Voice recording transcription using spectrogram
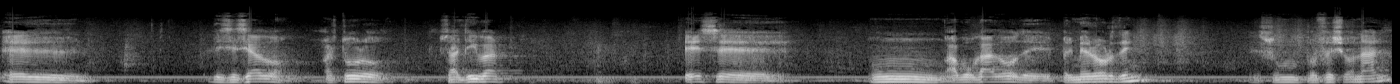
El licenciado Arturo Saldívar es eh, un abogado de primer orden, es un profesional,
